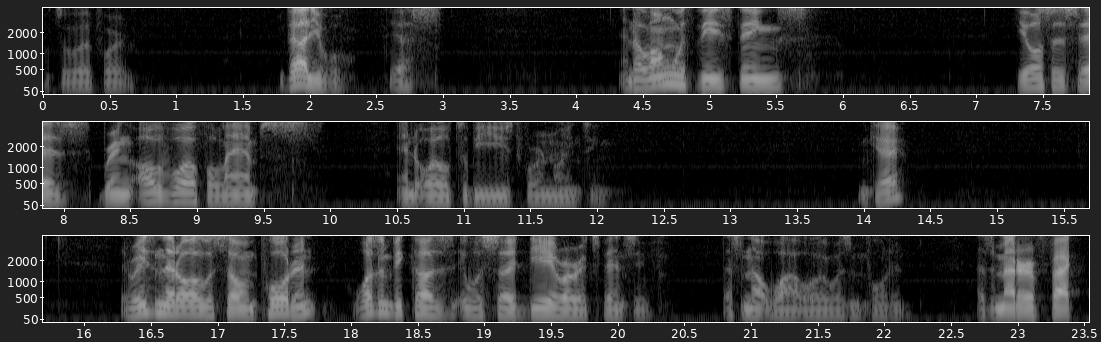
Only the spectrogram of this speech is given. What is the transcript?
what's the word for it? Valuable, yes. And along with these things, he also says, bring olive oil for lamps and oil to be used for anointing. Okay? The reason that oil was so important wasn't because it was so dear or expensive. That's not why oil was important. As a matter of fact,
